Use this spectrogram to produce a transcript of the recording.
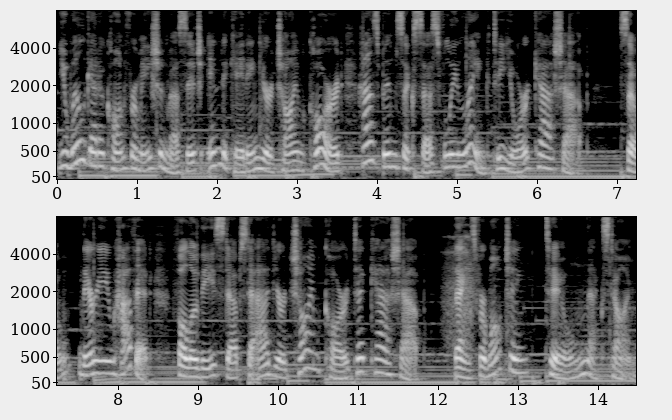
you will get a confirmation message indicating your Chime card has been successfully linked to your Cash App. So, there you have it. Follow these steps to add your Chime card to Cash App. Thanks for watching. Till next time.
